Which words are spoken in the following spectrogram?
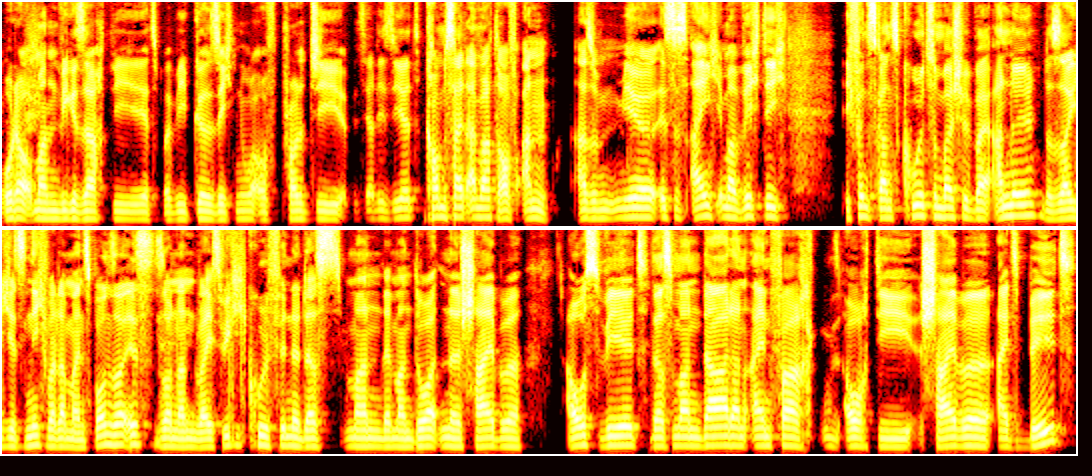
oder ob man, wie gesagt, wie jetzt bei Wiebke, sich nur auf Prodigy spezialisiert. Kommt es halt einfach drauf an. Also mir ist es eigentlich immer wichtig, ich finde es ganz cool, zum Beispiel bei Andel, das sage ich jetzt nicht, weil er mein Sponsor ist, sondern weil ich es wirklich cool finde, dass man, wenn man dort eine Scheibe auswählt, dass man da dann einfach auch die Scheibe als Bild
